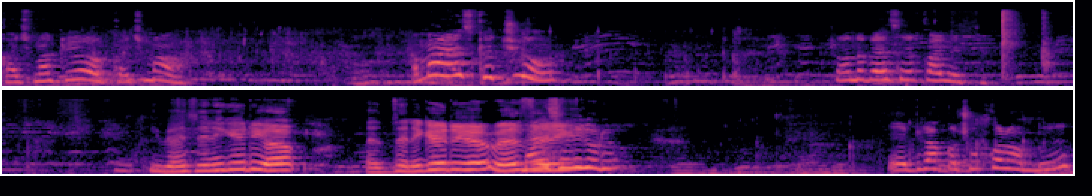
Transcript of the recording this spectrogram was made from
Kaçmak yok kaçma. Ama Ayaz kaçıyor. Şu anda ben seni kaybettim. Ben seni görüyorum. Ben seni görüyorum. Ben, Ben seni... seni görüyorum. Ee, bir dakika çok karanlık.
